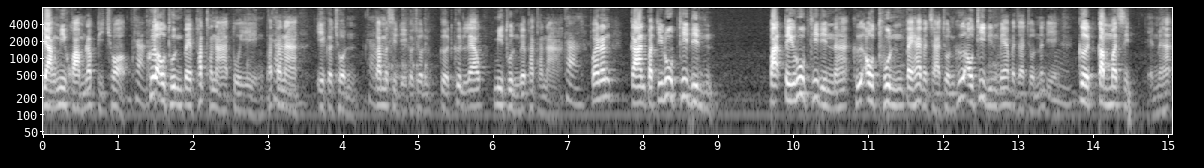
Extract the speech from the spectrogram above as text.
อย่างมีความรับผิดชอบ ค่ะเพื่อเอาทุนไปพัฒนาตัวเอง พัฒนาเอกชนค่ะกรรมสิทธิเอกชนเกิดขึ้นแล้วมีทุนไปพัฒนา ค่ะ เพราะฉะนั้นการปฏิรูปที่ดินปฏิรูปที่ดินนะฮะคือเอาทุนไปให้ประชาชน คือเอาที่ดินไปให้ประชาชนนั่นเองอืมเกิดกรรมสิทธิ์เห็นไหมฮะ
